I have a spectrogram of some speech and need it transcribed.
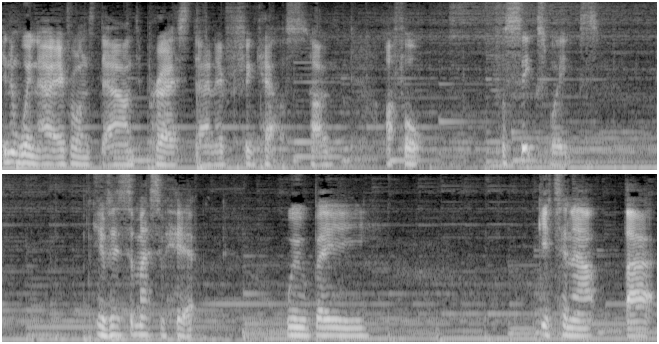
in the winter everyone's down, depressed, and everything else. So I thought for six weeks, if it's a massive hit, we'll be getting out that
